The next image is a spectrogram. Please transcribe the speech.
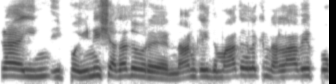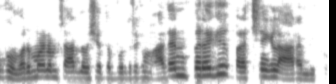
ஏன்னா இந்- இப்போ இனிஷ் அதாவது ஒரு நான்கைந்து மாதங்களுக்கு நல்லாவே போகும். வருமானம் சார்ந்த விஷயத்தை பொறுத்திருக்கும். அதன் பிறகு பிரச்சனைகள் ஆரம்பிக்கும்.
